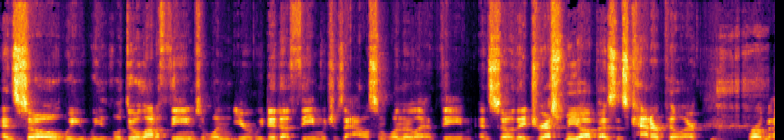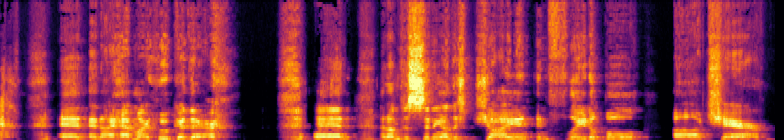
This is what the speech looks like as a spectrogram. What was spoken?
And so we we will do a lot of themes. And one year we did a theme which was the Alice in Wonderland theme. And so they dressed me up as this caterpillar from, and and I have my hookah there, and and I'm just sitting on this giant inflatable uh, chair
